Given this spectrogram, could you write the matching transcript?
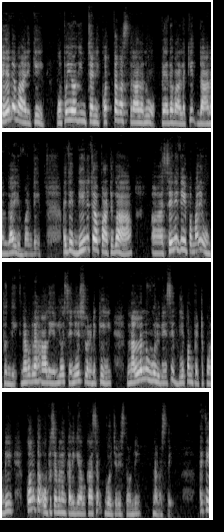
పేదవారికి ఉపయోగించని కొత్త వస్త్రాలను పేదవాళ్ళకి దానంగా ఇవ్వండి. అయితే దీనితో పాటుగా శని దీపం అని ఉంటుంది. నవగ్రహాలయంలో శనేశ్వరుడికి నల్ల నువ్వులు వేసి దీపం పెట్టుకోండి. కొంత ఉపశమనం కలిగే అవకాశం గోచరిస్తోంది. నమస్తే. అయితే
